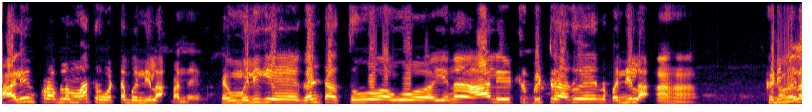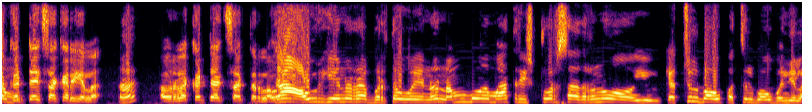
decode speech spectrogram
ಹಾಲಿನ ಪ್ರಾಬ್ಲಮ್ ಮಾತ್ರ ಒಟ್ಟ ಬಂದಿಲ್ಲ. ಬಂದಿಲ್ಲ ಇಲ್ಲ. ಮಲಿಗೆ ಗಂಟಾಗ್ತು ಅವು ಏನ ಹಾಲಿ ಇಟ್ರ ಬಿಟ್ರ ಅದು ಏನ ಬಂದಿಲ್ಲ. ಕಡಿಮೆ ಹಾಕಿ ಸಾಕಾರಿಗೆಲ್ಲ. ಹಾ? ಅವ್ರೆಲ್ಲ ಕಟ್ ಹಾಕಿ ಸಾಕ್ತಾರಲ್ಲ ಅವ್ರಿಗೆ ಏನಾರ ಬರ್ತಾವ ಏನೋ ನಮ್ಮ ಮಾತ್ರ ಇಷ್ಟು ವರ್ಷ ಆದ್ರೂ ಈ ಕೆಚ್ಚಲ್ ಬಾವು ಪಚ್ಚಲ್ ಬಾವು ಬಂದಿಲ್ಲ.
